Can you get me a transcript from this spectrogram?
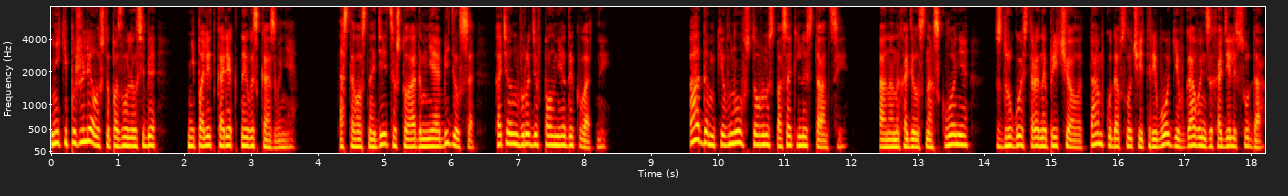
Ники пожалела, что позволил себе неполиткорректные высказывания. Оставалось надеяться, что Адам не обиделся, хотя он вроде вполне адекватный. Адам кивнул в сторону спасательной станции. Она находилась на склоне, с другой стороны причала, там, куда в случае тревоги в гавань заходили суда.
